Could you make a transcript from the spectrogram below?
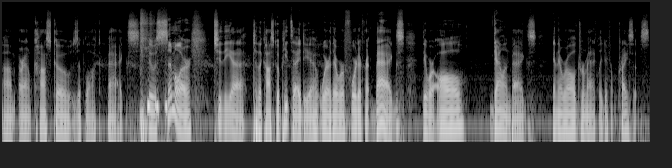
um, around Costco Ziploc bags. it was similar to the uh, to the Costco pizza idea, where there were four different bags. They were all gallon bags, and they were all dramatically different prices.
